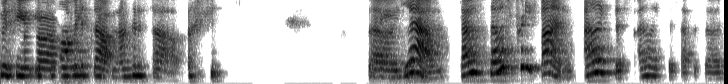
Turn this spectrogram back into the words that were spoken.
If you, if you Uh-huh. want me to stop, I'm not gonna stop. so yeah, that was that was pretty fun. I like this. I like this episode.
